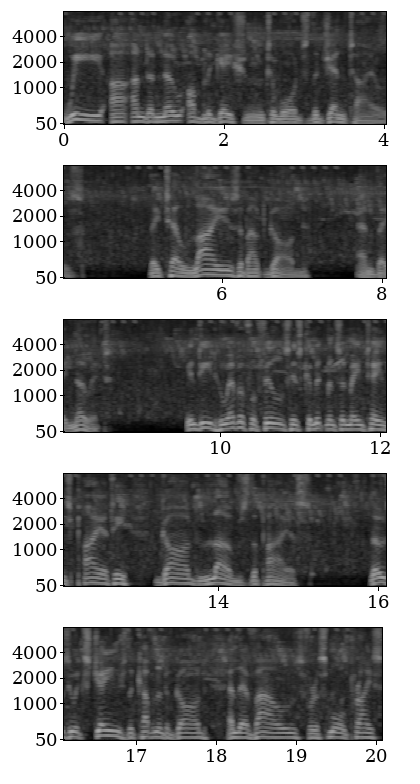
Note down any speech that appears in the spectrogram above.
We are under no obligation towards the Gentiles. They tell lies about God and they know it. Indeed, whoever fulfills his commitments and maintains piety, God loves the pious. Those who exchange the covenant of God and their vows for a small price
